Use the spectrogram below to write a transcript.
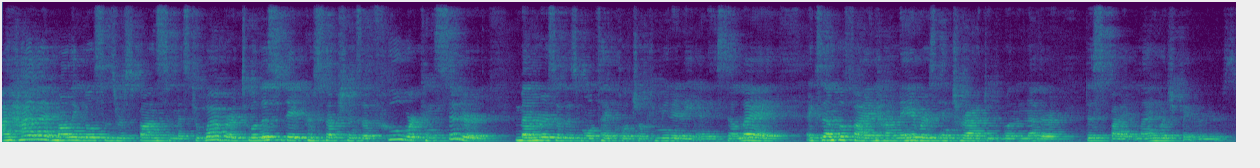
I highlight Molly Wilson's response to Mr. Weber to elucidate perceptions of who were considered members of this multicultural community in East LA, exemplifying how neighbors interacted with one another despite language barriers.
